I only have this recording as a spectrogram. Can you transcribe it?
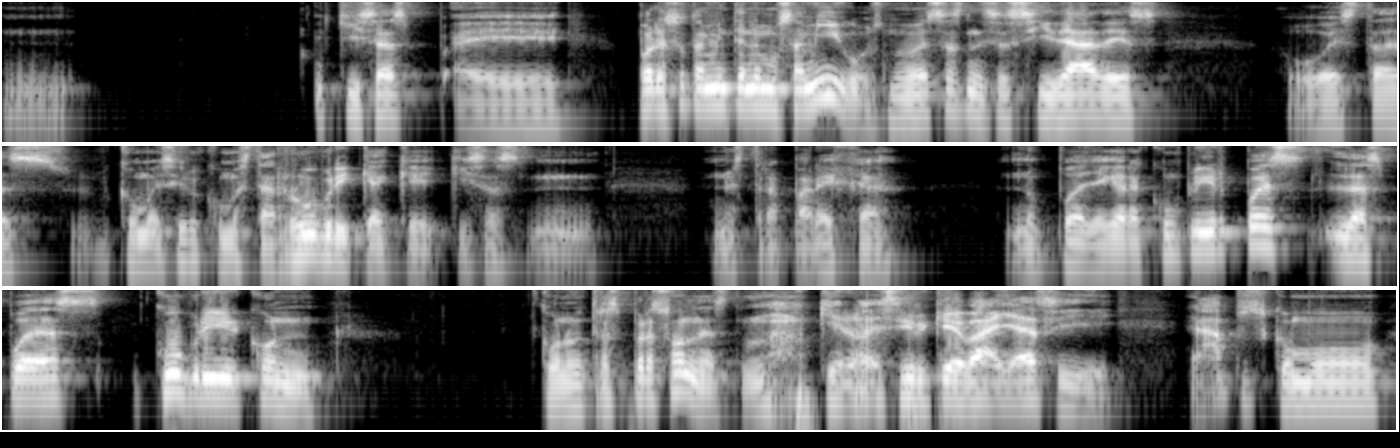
Mm, quizás eh, por eso también tenemos amigos, ¿no? Esas necesidades o estas, ¿cómo decirlo? Como esta rúbrica que quizás nuestra pareja no pueda llegar a cumplir, pues las puedas cubrir con, con otras personas. No quiero decir que vayas y, ah, pues como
